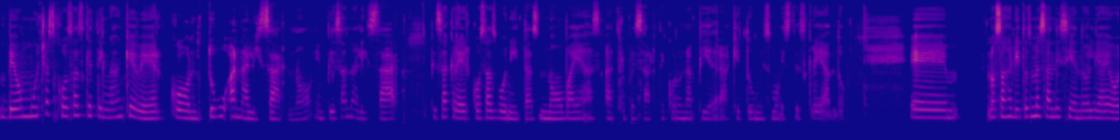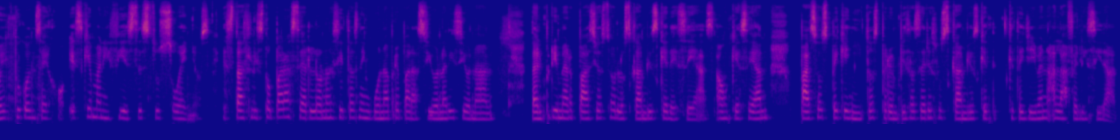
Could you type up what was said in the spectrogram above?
veo muchas cosas que tengan que ver con tu analizar, ¿no? Empieza a analizar, empieza a creer cosas bonitas, no vayas a tropezarte con una piedra que tú mismo estés creando. Eh, los angelitos me están diciendo el día de hoy, tu consejo es que manifiestes tus sueños. Estás listo para hacerlo, no necesitas ninguna preparación adicional. Da el primer paso hacia los cambios que deseas, aunque sean pasos pequeñitos, pero empieza a hacer esos cambios que te, que te lleven a la felicidad.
